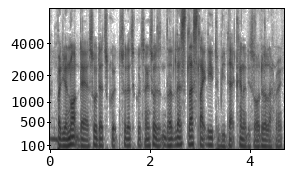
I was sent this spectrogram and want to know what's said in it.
But you're not there, so that's good. So that's a good sign. So it's the less less likely to be that kind of disorder, lah, right?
